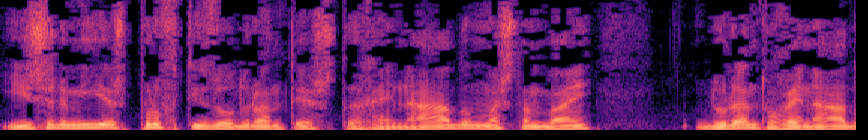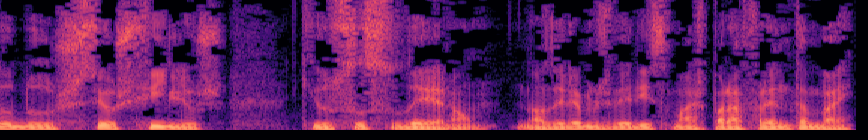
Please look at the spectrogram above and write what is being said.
E Jeremias profetizou durante este reinado, mas também durante o reinado dos seus filhos que o sucederam. Nós iremos ver isso mais para a frente também.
